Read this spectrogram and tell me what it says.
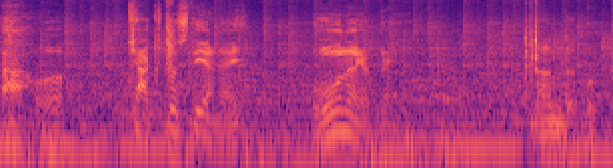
アホ。客としてやない。オーナーやったんや。なんだと？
